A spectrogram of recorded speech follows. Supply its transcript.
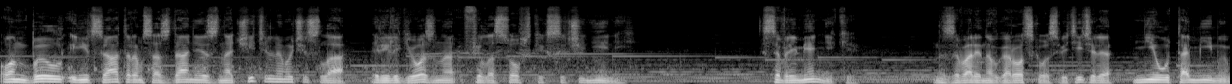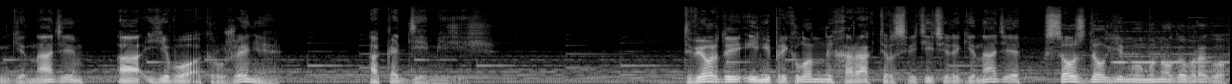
Он был инициатором создания значительного числа религиозно-философских сочинений. Современники называли новгородского святителя неутомимым Геннадием, а его окружение – академией. Твердый и непреклонный характер святителя Геннадия создал ему много врагов,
